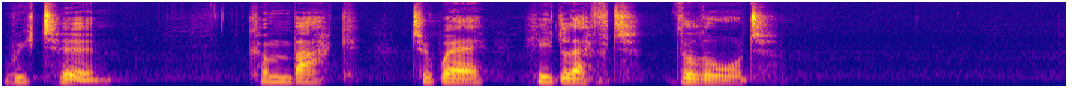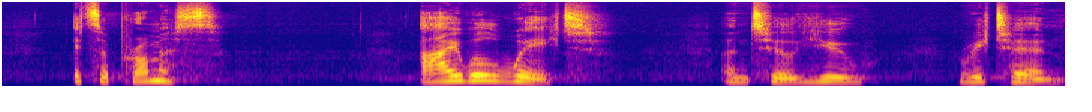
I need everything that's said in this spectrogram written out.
return. Come back to where he'd left the Lord. It's a promise. I will wait until you return.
